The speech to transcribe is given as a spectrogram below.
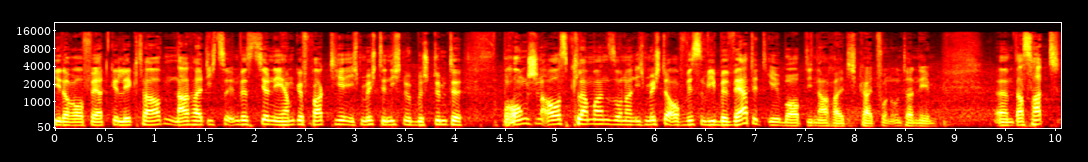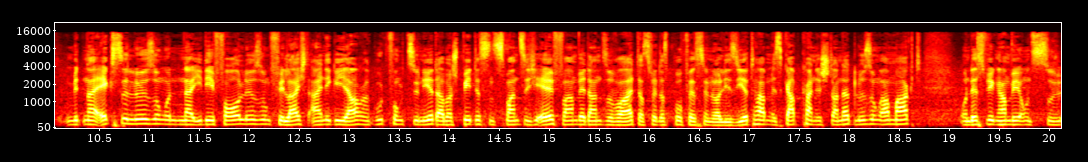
die darauf Wert gelegt haben, nachhaltig zu investieren. Die haben gefragt, hier, ich möchte nicht nur bestimmte Branchen ausklammern, sondern ich möchte auch wissen, wie bewertet ihr überhaupt die Nachhaltigkeit von Unternehmen? Ähm, das hat mit einer Excel-Lösung und einer IDV-Lösung vielleicht einige Jahre gut funktioniert, aber spätestens 2011 waren wir dann so weit, dass wir das professionalisiert haben. Es gab keine Standardlösung am Markt und deswegen haben wir uns zu,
